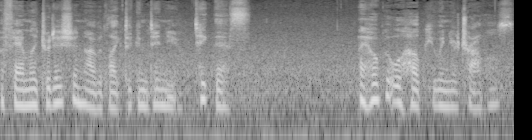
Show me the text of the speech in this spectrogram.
A family tradition I would like to continue. Take this. I hope it will help you in your travels.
